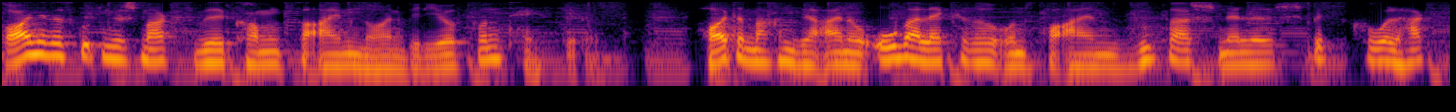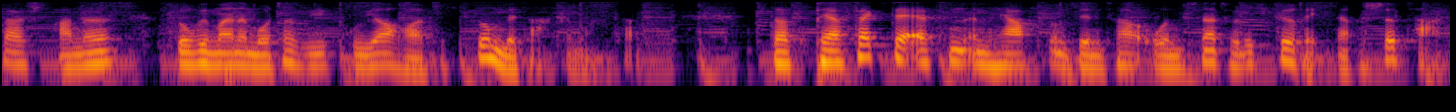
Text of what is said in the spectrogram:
Freunde des guten Geschmacks, willkommen zu einem neuen Video von Tastybles. Heute machen wir eine oberleckere und vor allem super schnelle Spitzkohl-Hackfleischpfanne, so wie meine Mutter sie früher häufig zum Mittag gemacht hat. Das perfekte Essen im Herbst und Winter und natürlich für regnerische Tage.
